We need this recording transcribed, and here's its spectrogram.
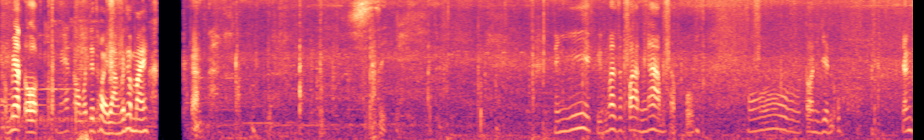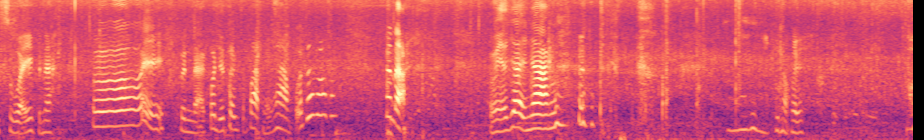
เอาเม็ดออกแม่ออกมาจะถอยหลังไปทำไม กันสินี่ขึ้น มาสะพานงามครับผม โอ้ ตอนเย็นโอ้ยังสวยเป็นนะเอ้ยเป็นนะก็จะเทิงสะพานงามเปิดเป็นน่ะแม่ใหญ่ยังพี่น้องเลยพอ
